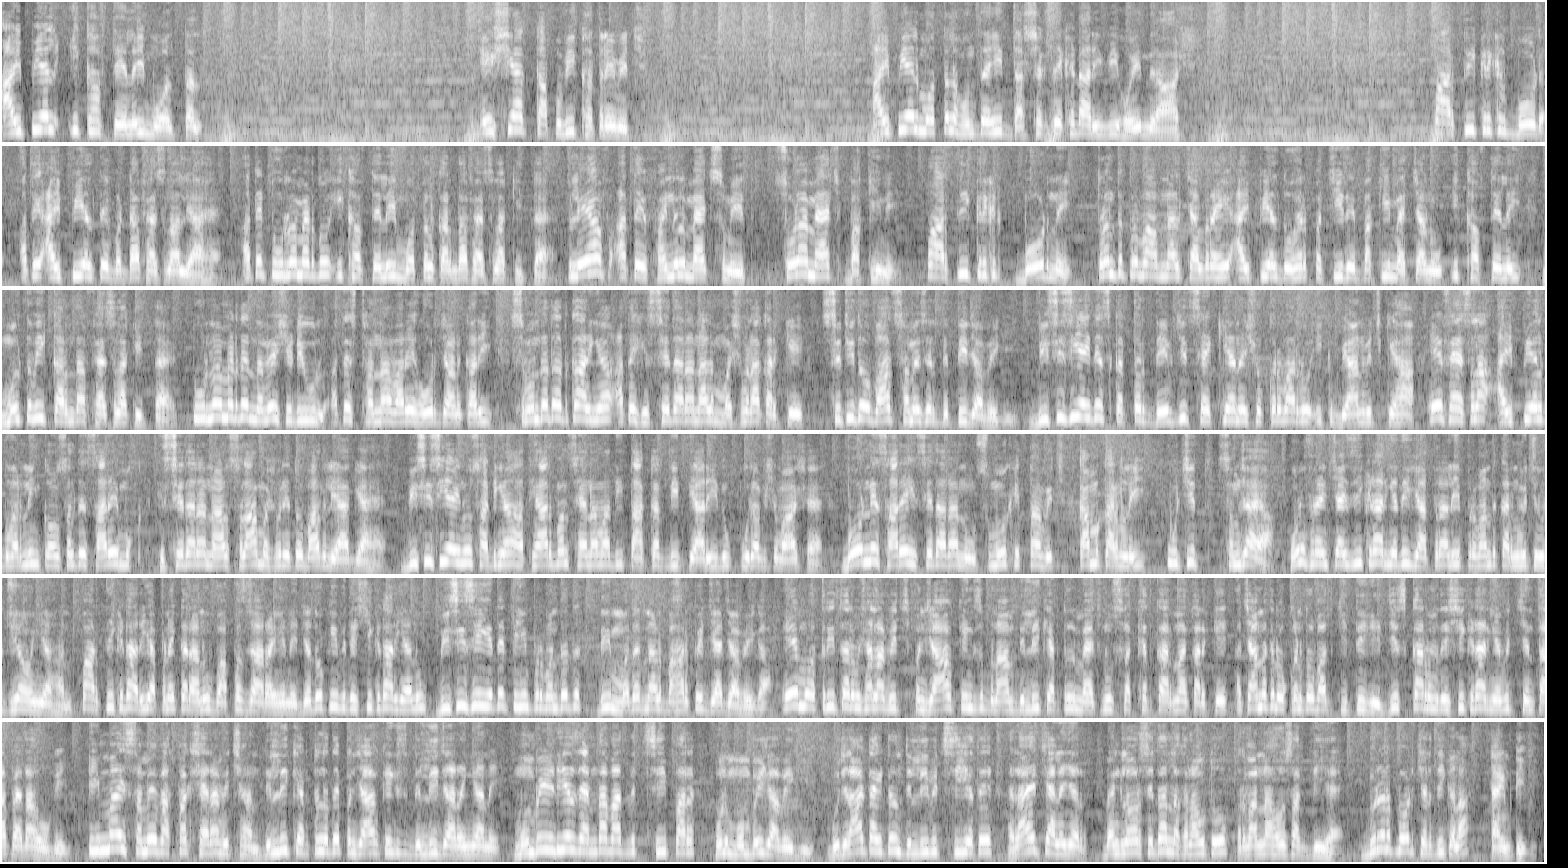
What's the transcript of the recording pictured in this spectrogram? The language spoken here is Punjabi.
ਆਈਪੀਐਲ ਇੱਕ ਹਫ਼ਤੇ ਲਈ ਮੁਅੱਤਲ। ਏਸ਼ੀਆ ਕੱਪ ਵੀ ਖਤਰੇ ਵਿੱਚ। ਆਈਪੀਐਲ ਮੁਅੱਤਲ ਹੁੰਦੇ ਹੀ ਦਰਸ਼ਕ ਤੇ ਖਿਡਾਰੀ ਵੀ ਹੋਏ ਨਿਰਾਸ਼। ਭਾਰਤੀ ਕ੍ਰਿਕਟ ਬੋਰਡ ਅਤੇ ਆਈਪੀਐਲ ਤੇ ਵੱਡਾ ਫੈਸਲਾ ਲਿਆ ਹੈ ਅਤੇ ਟੂਰਨਾਮੈਂਟ ਨੂੰ ਇੱਕ ਹਫ਼ਤੇ ਲਈ ਮੁਅੱਤਲ ਕਰਨ ਦਾ ਫੈਸਲਾ ਕੀਤਾ ਹੈ। ਪਲੇਆਫ ਅਤੇ ਫਾਈਨਲ ਮੈਚ ਸਮੇਤ 16 ਮੈਚ ਬਾਕੀ ਨੇ। ਭਾਰਤੀ ਕ੍ਰਿਕਟ ਬੋਰਡ ਨੇ ਤੁਰੰਤ ਪ੍ਰਭਾਵ ਨਾਲ ਚੱਲ ਰਹੇ ਆਈਪੀਐਲ 2025 ਦੇ ਬਾਕੀ ਮੈਚਾਂ ਨੂੰ ਇੱਕ ਹਫ਼ਤੇ ਲਈ ਮੁਲਤਵੀ ਕਰਨ ਦਾ ਫੈਸਲਾ ਕੀਤਾ ਹੈ। ਟੂਰਨਾਮੈਂਟ ਦੇ ਨਵੇਂ ਸ਼ਡਿਊਲ ਅਤੇ ਸਥਾਨਾਂ ਬਾਰੇ ਹੋਰ ਜਾਣਕਾਰੀ ਸੰਬੰਧਿਤ ਅਧਿਕਾਰੀਆਂ ਅਤੇ ਹਿੱਸੇਦਾਰਾਂ ਨਾਲ ਮਸ਼ਵਰਾ ਕਰਕੇ ਸਥਿਤੀ ਤੋਂ ਬਾਅਦ ਸਮੇਂ ਸਿਰ ਦਿੱਤੀ ਜਾਵੇਗੀ। BCCI ਦੇ ਸਕੱਤਰ ਦੇਵਜੀਤ ਸੈਕੀਆ ਨੇ ਸ਼ੁੱਕਰਵਾਰ ਨੂੰ ਇੱਕ ਬਿਆਨ ਵਿੱਚ ਕਿਹਾ, ਇਹ ਫੈਸਲਾ ਆਈਪੀਐਲ ਗਵਰਨਿੰਗ ਕੌਂਸਲ ਦੇ ਸਾਰੇ ਮੁੱਖ ਹਿੱਸੇਦਾਰਾਂ ਨਾਲ ਸਲਾਹ ਮਸ਼ਵਰੇ ਤੋਂ ਬਾਅਦ ਲਿਆ ਗਿਆ ਹੈ। BCCI ਨੂੰ ਸਾਡੀਆਂ ਹਥਿਆਰਬੰਦ ਸੈਨਾਵਾਂ ਦੀ ਤਾਕਤ ਦੀ ਤਿਆਰੀ ਨੂੰ ਪੂਰਾ ਵਿਸ਼ਵਾਸ ਹੈ। ਬੋਰਡ ਨੇ ਸਾਰੇ ਹਿੱਸੇਦਾਰਾਂ ਨੂੰ ਸਮੂਹ ਹਿੱਤਾਂ ਵਿੱਚ ਕੰਮ ਕਰਨ ਲਈ ਉਚਿਤ ਸਮਝਾਇਆ। ਹੁਣ ਫਰੈਂਚਾਈਜ਼ੀ ਖਿਡਾਰੀਆਂ ਦੀ ਯਾਤਰਾ ਲਈ ਪ੍ਰਬੰਧ ਕਰਨ ਵਿੱਚ ਰੁੱਝੀਆਂ ਹੋਈਆਂ ਹਨ। ਭਾਰਤੀ ਖਿਡਾਰੀ ਆਪਣੇ ਘਰਾਂ ਨੂੰ ਵਾਪਸ ਜਾ ਰਹੇ ਨੇ, ਜਦੋਂ ਕਿ ਵਿਦੇਸ਼ੀ ਖਿਡਾਰੀਆਂ ਨੂੰ BCCI ਅਤੇ ਟੀਮ ਪ੍ਰਬੰਧਕ ਦੀ ਮਦਦ ਨਾਲ ਬਾਹਰ ਭੇਜਿਆ ਜਾਵੇਗਾ। ਇਹ ਮੁਅੱਤਰੀ ਧਰਮਸ਼ਾਲਾ ਵਿੱਚ ਪੰਜਾਬ ਕਿੰਗਸ ਬਨਾਮ ਦਿੱਲੀ ਕੈਪੀਟਲ ਮੈਚ ਨੂੰ ਸੁਰੱਖਿਅਤ ਕਰਨਾ ਕਰਕੇ ਅਚਾਨਕ ਰੋਕਣ ਤੋਂ ਬਾਅਦ ਕੀਤੀ ਗਈ, ਜਿਸ ਕਾਰਨ ਵਿਦੇਸ਼ੀ ਖਿਡਾਰੀਆਂ ਵਿੱਚ ਚਿੰਤਾ ਪੈਦਾ ਹੋ ਗਈ। ਟੀਮਾਂ ਇਸ ਸਮੇਂ ਵੱਖ-ਵੱਖ ਸ਼ਹਿਰਾਂ ਵਿੱਚ ਹਨ। ਦਿੱਲੀ ਕੈਪੀਟਲ ਅਤੇ ਪੰਜਾਬ ਕਿੰਗਸ ਦਿੱਲੀ ਜਾ ਰਹੀਆਂ ਨੇ। ਮੁੰਬਈ ਇੰਡੀਅਨਸ ਅਹਿਮਦਾਬਾਦ ਵਿੱਚ ਸੀ, ਪਰ ਹੁਣ ਮੁੰਬਈ ਜਾਵੇਗੀ। ਗੁਜਰਾਤ ਟਾਈਟਨਸ ਦਿੱਲੀ ਵਿੱਚ ਸੀ ਅਤੇ ਰਾਇਲ ਚੈਲੰਜਰ ਬੰਗਲੌਰ ਸਿੱਧਾ ਲਖਨਊ ਤੋਂ ਰਵਾਨਾ ਹੋ ਸਕਦੀ ਹੈ। ਬਿਊਰੋ ਰਿਪੋਰਟ, ਚੜ੍ਹਦੀ ਕਲਾ ਟਾਈਮ ਟੀਵੀ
